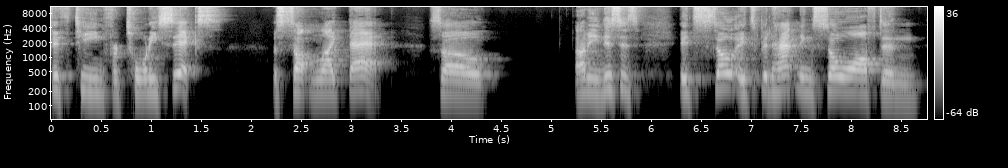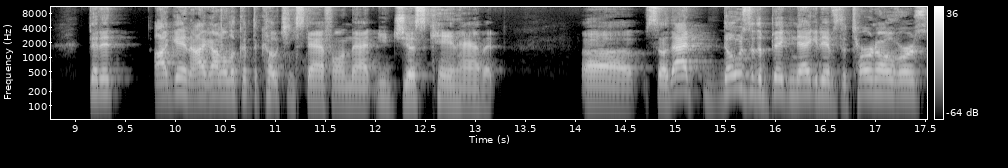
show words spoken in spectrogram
fifteen for twenty six or something like that. So, I mean, this is it's so it's been happening so often that it again I got to look at the coaching staff on that. You just can't have it. Uh, so that those are the big negatives: the turnovers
